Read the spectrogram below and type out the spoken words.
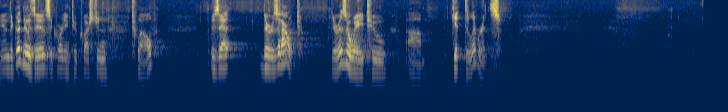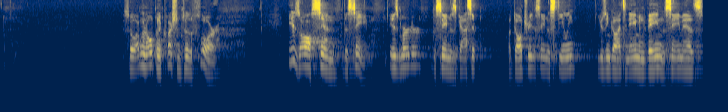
And the good news is, according to question 12, is that there is an out. There is a way to um, get deliverance. So I'm going to open a question to the floor. Is all sin the same? Is murder the same as gossip? Adultery the same as stealing? Using God's name in vain the same as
